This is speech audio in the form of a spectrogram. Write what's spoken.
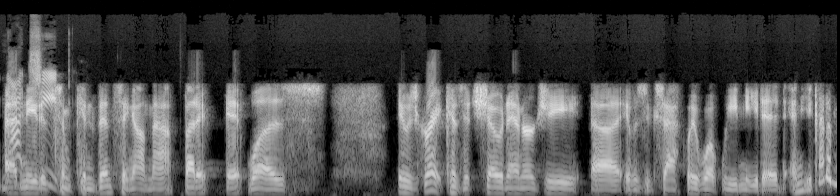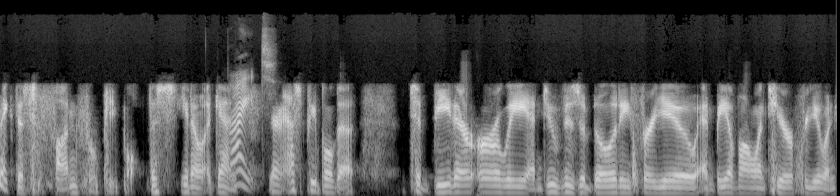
not needed cheap. some convincing on that, but it it was it was great because it showed energy. Uh, it was exactly what we needed, and you got to make this fun for people. This, you know, again, right. you're going to ask people to to be there early and do visibility for you and be a volunteer for you and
